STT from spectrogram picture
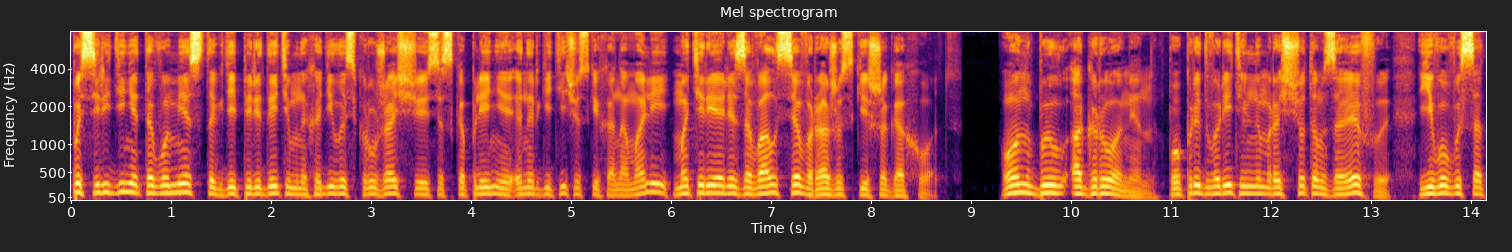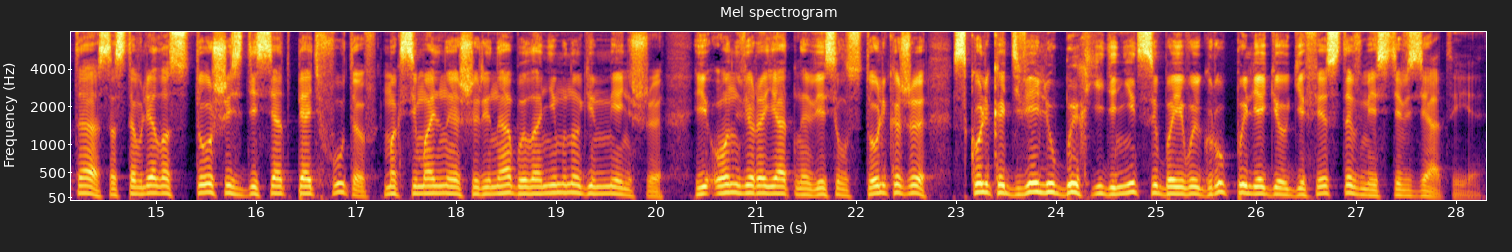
Посередине того места, где перед этим находилось кружащееся скопление энергетических аномалий, материализовался вражеский шагоход. Он был огромен. По предварительным расчетам Заэфы, его высота составляла 165 футов, максимальная ширина была немногим меньше, и он, вероятно, весил столько же, сколько две любых единицы боевой группы Легио Гефеста вместе взятые.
